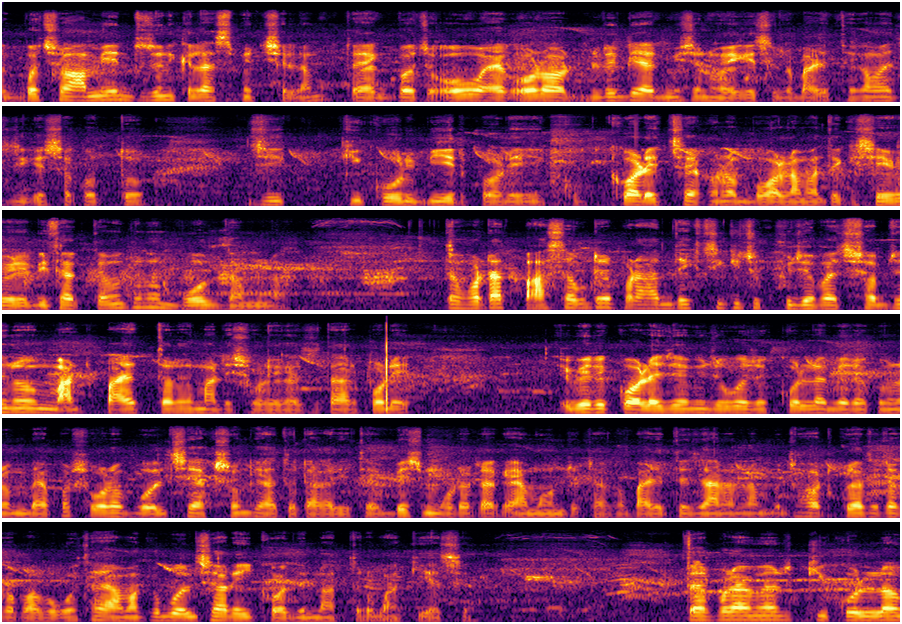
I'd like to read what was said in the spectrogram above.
এক বছর, আমি দুজন ক্লাসমেট ছিলাম। তো এক বছর, ও ওর অলরেডি অ্যাডমিশন হয়ে গেছিল। বাড়ি থেকে আমার জিজ্ঞাসা করতো যে কী করবি এরপরে? কী করে ইচ্ছে এখনও বল আমাদেরকে সেইভাবে রেডি থাকতে আমি তখন বলতাম না। তো হঠাৎ পাস আউটের পর আর দেখছি কিছু খুঁজে পাচ্ছি সব যেন মাঠ, পায়ের তলায় মাটি সরে গেছে। তারপরে এবারে কলেজে আমি যোগাযোগ করলাম, এরকম এরকম ব্যাপার। ওরা বলছে একসঙ্গে এত টাকা দিতে হবে। বেশ মোটা টাকা অ্যামাউন্টের টাকা। বাড়িতে জানালাম ঝট করে এত টাকা পাবো কোথায়? আমাকে বলছে, আর এই কদিন মাত্র বাকি আছে। তারপরে আমি আর কী করলাম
